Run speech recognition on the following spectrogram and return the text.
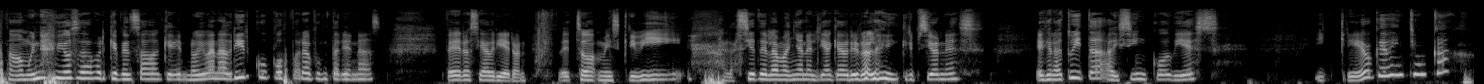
estaba muy nerviosa porque pensaba que no iban a abrir cupos para Punta Arenas, pero se abrieron. De hecho, me inscribí a las 7 de la mañana el día que abrieron las inscripciones. Es gratuita, hay 5, 10 y creo que 21K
